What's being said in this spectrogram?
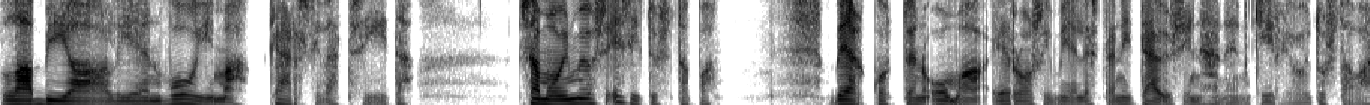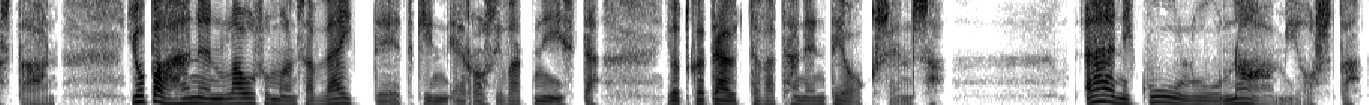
labiaalien voima kärsivät siitä. Samoin myös esitystapa. Berkotten oma erosi mielestäni täysin hänen kirjoitustavastaan. Jopa hänen lausumansa väitteetkin erosivat niistä, jotka täyttävät hänen teoksensa. Ääni kuuluu naamiosta –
